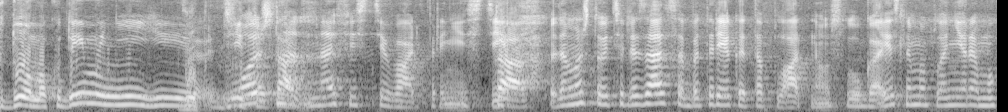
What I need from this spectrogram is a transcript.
вдома, куди мені її Вот. діти? Можно Так. на фестиваль принести, Так. потому что утилизация батареек это платная услуга. А если мы планируем их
